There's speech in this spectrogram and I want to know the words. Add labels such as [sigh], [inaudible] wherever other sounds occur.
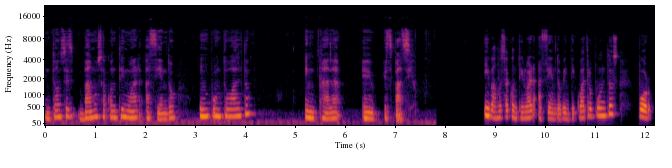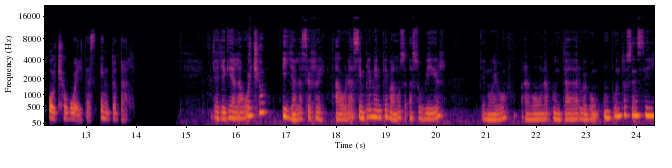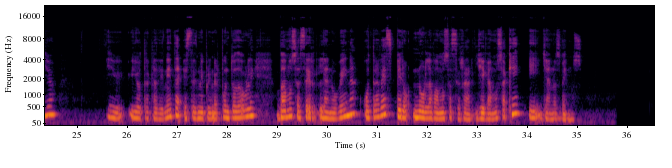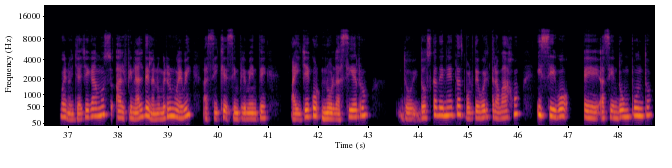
Entonces vamos a continuar haciendo un punto alto en cada eh, espacio. Y vamos a continuar haciendo 24 puntos por 8 vueltas en total. Ya llegué a la 8 y ya la cerré. Ahora simplemente vamos a subir de nuevo hago una puntada, luego un punto sencillo y, otra cadeneta. Este es mi primer punto doble. Vamos a hacer la novena otra vez, pero no la vamos a cerrar. Llegamos aquí y ya nos vemos. Bueno, ya llegamos al final de la número 9, así que simplemente ahí llego, no la cierro, doy dos cadenetas, volteo el trabajo y sigo eh, haciendo un punto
